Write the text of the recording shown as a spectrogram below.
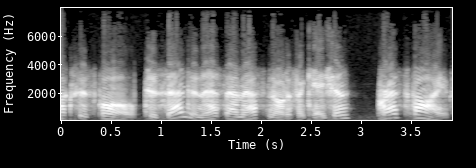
Box is full. To send an SMS notification, press 5.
